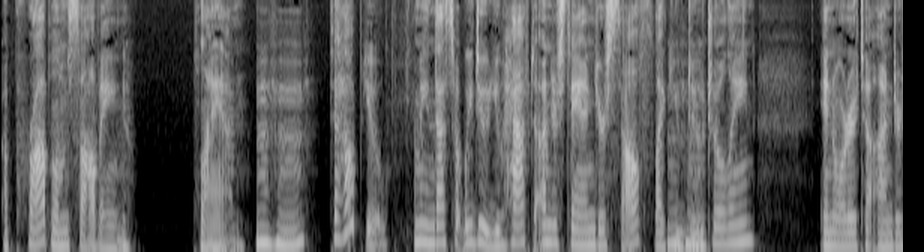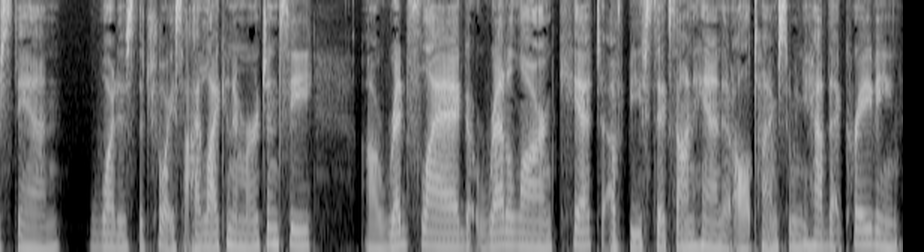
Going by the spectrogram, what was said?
a problem solving plan mm-hmm. to help you. I mean, that's what we do. You have to understand yourself like you mm-hmm. do, Jolene, in order to understand what is the choice. I like an emergency uh, red flag, red alarm kit of beef sticks on hand at all times. So when you have that craving,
